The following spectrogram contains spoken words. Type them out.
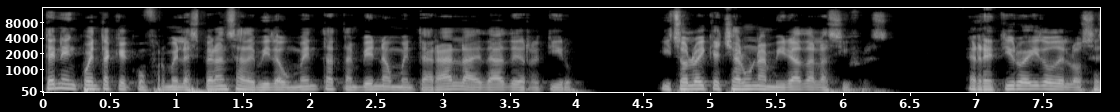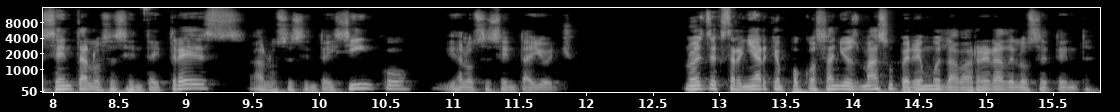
Ten en cuenta que conforme la esperanza de vida aumenta, también aumentará la edad de retiro, y solo hay que echar una mirada a las cifras. El retiro ha ido de los 60 a los 63, a los 65 y a los 68. No es de extrañar que en pocos años más superemos la barrera de los 70,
